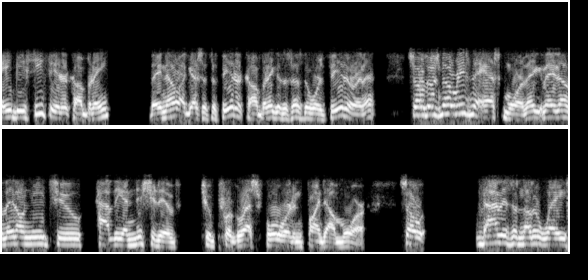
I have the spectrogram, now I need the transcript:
ABC Theater Company they know, I guess, it's a theater company because it says the word theater in it. So there's no reason to ask more. They they don't they don't need to have the initiative to progress forward and find out more. So that is another way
